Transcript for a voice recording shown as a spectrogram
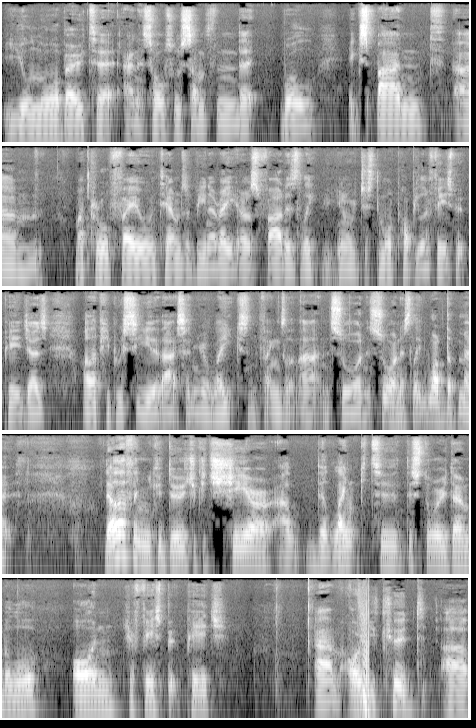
you'll know about it, and it's also something that will expand um, my profile in terms of being a writer as far as like you know just the more popular Facebook page is, other people see that that's in your likes and things like that, and so on and so on. It's like word of mouth. The other thing you could do is you could share a, the link to the story down below on your Facebook page, um, or you could uh,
